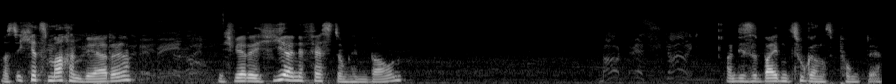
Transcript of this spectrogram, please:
Was ich jetzt machen werde, ich werde hier eine Festung hinbauen. An diese beiden Zugangspunkte.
